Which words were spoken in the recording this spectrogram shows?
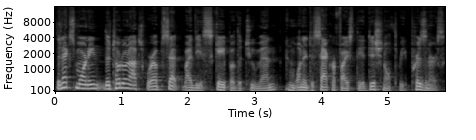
The next morning, the Totonacs were upset by the escape of the two men and wanted to sacrifice the additional three prisoners.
